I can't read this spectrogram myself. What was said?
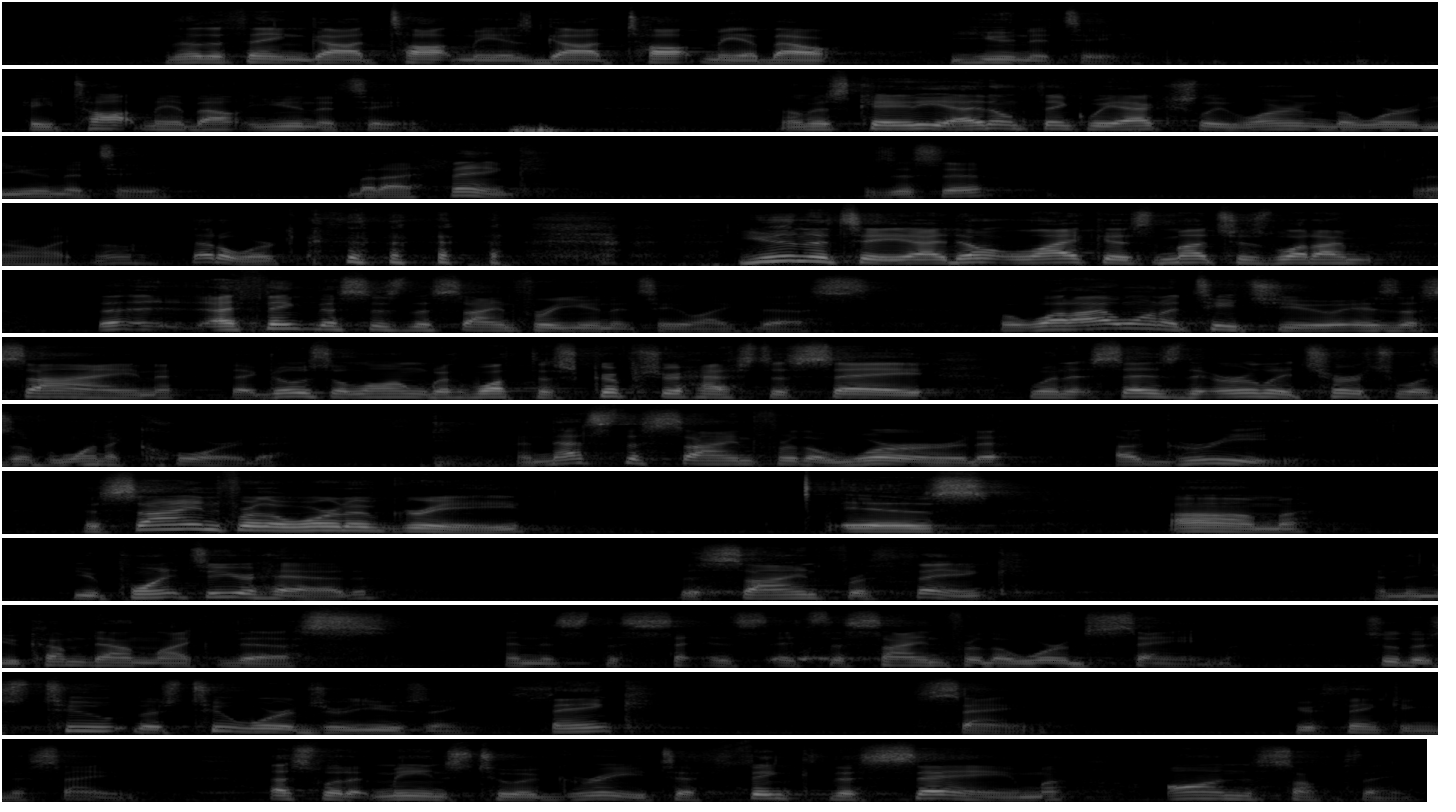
another thing God taught me is God taught me about unity he taught me about unity. Now, Miss Katie, I don't think we actually learned the word unity, but I think, is this it? So they're like, oh, that'll work. unity, I don't like as much as what I'm, I think this is the sign for unity like this. But what I want to teach you is a sign that goes along with what the scripture has to say when it says the early church was of one accord. And that's the sign for the word agree. The sign for the word of agree is um, you point to your head, the sign for think, and then you come down like this, and it's the, it's, it's the sign for the word same. So there's two, there's two words you're using think, same. You're thinking the same. That's what it means to agree, to think the same on something.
